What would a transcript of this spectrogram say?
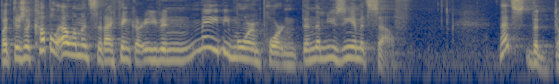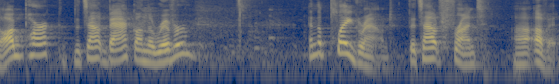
But there's a couple elements that I think are even maybe more important than the museum itself. That's the dog park that's out back on the river and the playground that's out front uh, of it.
